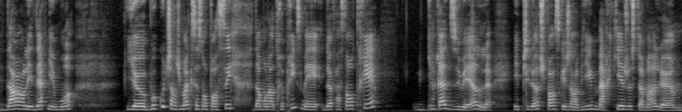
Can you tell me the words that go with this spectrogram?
dans les derniers mois, il y a beaucoup de changements qui se sont passés dans mon entreprise, mais de façon très graduel. Et puis là, je pense que janvier marquait justement le,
